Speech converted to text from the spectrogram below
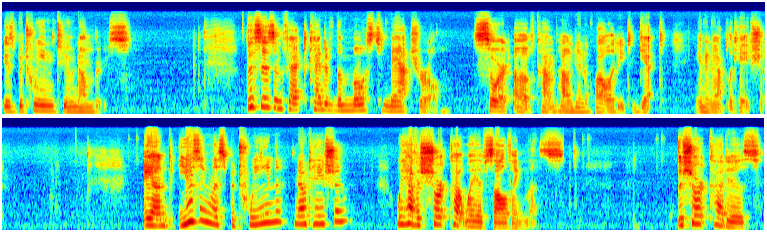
is between two numbers. This is, in fact, kind of the most natural sort of compound inequality to get in an application. And using this between notation, we have a shortcut way of solving this. The shortcut is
